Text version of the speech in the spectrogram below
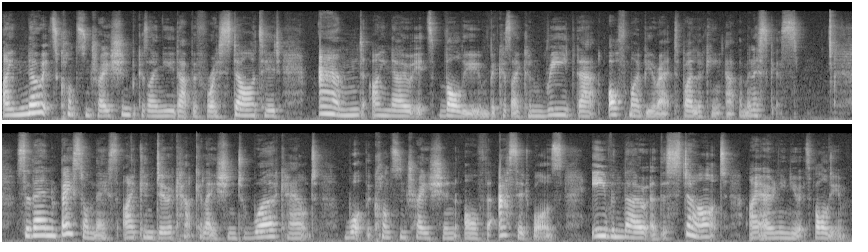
I know its concentration because I knew that before I started, and I know its volume because I can read that off my burette by looking at the meniscus. So then based on this, I can do a calculation to work out what the concentration of the acid was, even though at the start I only knew its volume.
